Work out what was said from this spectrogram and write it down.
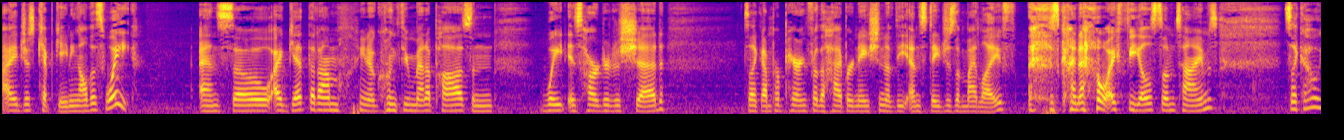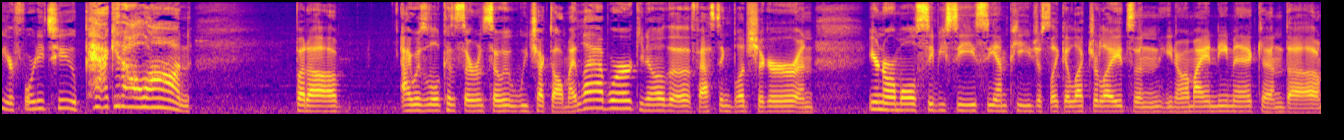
I just kept gaining all this weight. And so I get that I'm, you know, going through menopause and weight is harder to shed. It's like I'm preparing for the hibernation of the end stages of my life. it's kind of how I feel sometimes. It's like, oh, you're 42, pack it all on. But uh, I was a little concerned, so we checked all my lab work, you know, the fasting blood sugar and your normal CBC, CMP, just like electrolytes, and, you know, am I anemic and uh,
